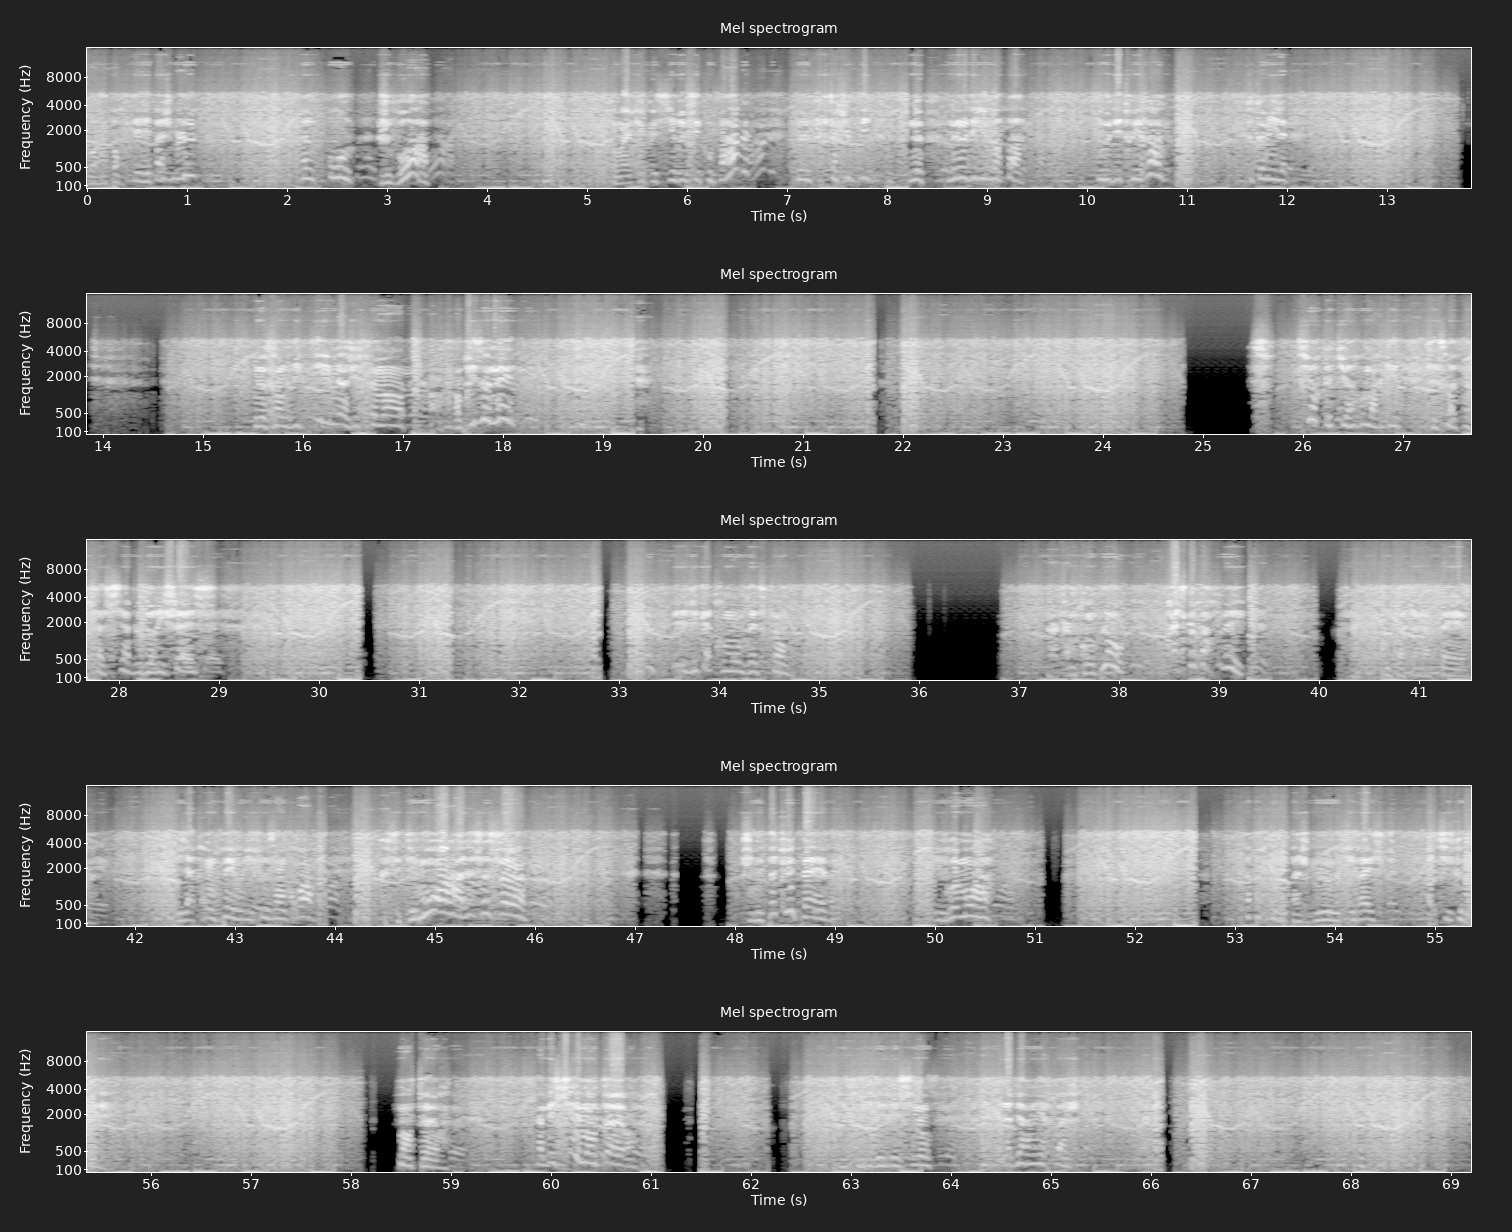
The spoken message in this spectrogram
Pour apporter les pages bleues ah, Oh, je vois Convaincu que Cyrus est coupable? Euh, Je t'en supplie, ne, ne le délivre pas. Il me détruira. Tout comme il... Innocente victime, injustement emprisonnée. Sûr que tu as remarqué sa soif insatiable de richesse. Et les quatre mondes restants un complot presque parfait. L'affaire. Il l'a trompé en lui faisant croire que c'était moi l'assassin. Je n'ai pas tué père. Livre-moi. Apporte les pages bleues qui restent, s'il te plaît. Menteur. Imbécile et menteur. Va sinon la dernière page.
